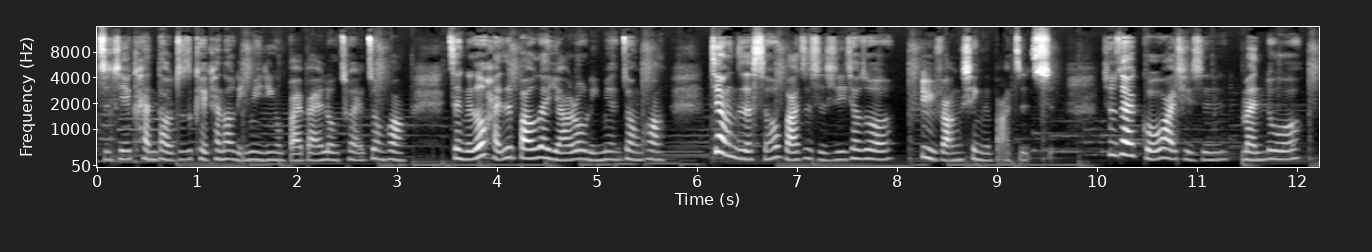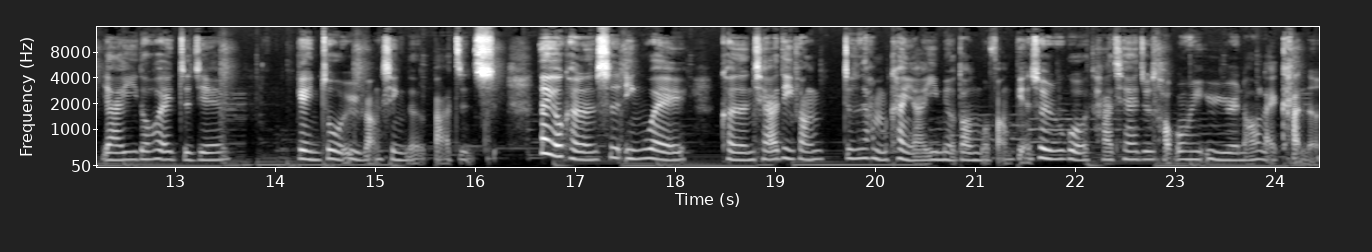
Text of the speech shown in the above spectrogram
直接看到，就是可以看到里面已经有白白露出来的状况，整个都还是包在牙肉里面的状况，这样子的时候拔智齿其实叫做预防性的拔智齿。就在国外，其实蛮多牙医都会直接给你做预防性的拔智齿，但有可能是因为可能其他地方就是他们看牙医没有到那么方便，所以如果他现在就是好不容易预约然后来看呢，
